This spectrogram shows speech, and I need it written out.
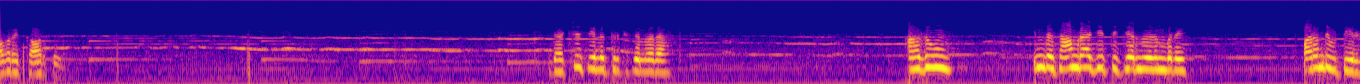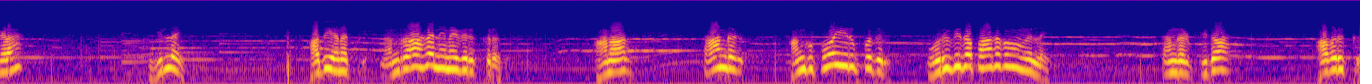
அவரை காப்பேன் தட்சசீலத்திற்கு செல்வதா? அதுவும் இந்த சாம்ராஜ்யத்தைச் சேர்ந்தது என்பதை மறந்து விட்டீர்களா இல்லை. அது எனக்கு நன்றாக நினைவிருக்கிறது. ஆனால் தாங்கள் அங்கு போயிருப்பதில் ஒருவித பாதகமும் இல்லை. தங்கள் பிதா அவருக்கு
